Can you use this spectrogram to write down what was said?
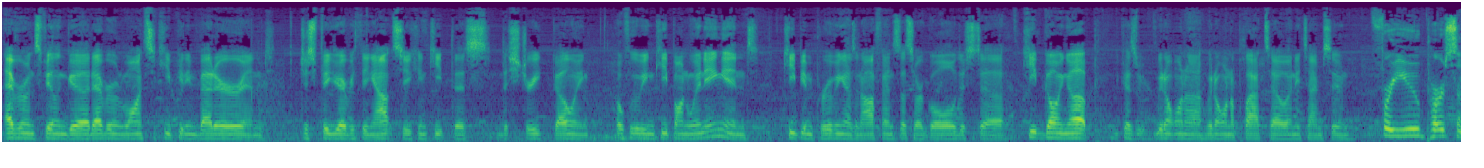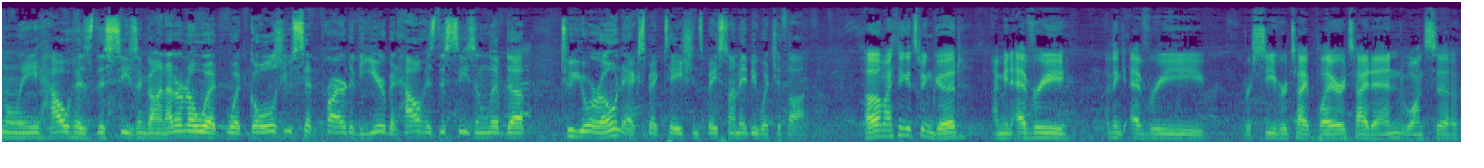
everyone's feeling good. Everyone wants to keep getting better and just figure everything out so you can keep this the streak going. Hopefully, we can keep on winning and keep improving as an offense. That's our goal, just to keep going up because we don't want to we don't want to plateau anytime soon. For you personally, how has this season gone? I don't know what what goals you set prior to the year, but how has this season lived up to your own expectations based on maybe what you thought? Um, I think it's been good. I mean, every I think every receiver type player, tight end, wants to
